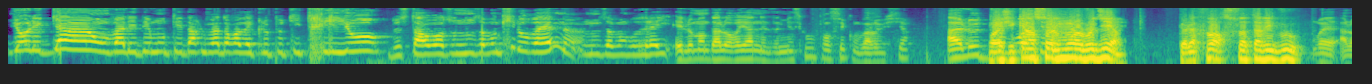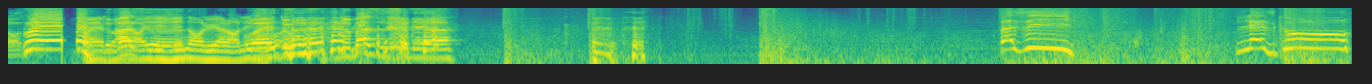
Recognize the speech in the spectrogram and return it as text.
Yo les gars, on va aller démonter Dark Vador avec le petit trio de Star Wars. Nous avons Kylo Ren, nous avons Rey et le Mandalorian, les amis. Est-ce que vous pensez qu'on va réussir à le Moi, j'ai qu'un seul mot à vous dire. Que la force soit avec vous. Ouais, alors... Ouais Ouais, de bah base, alors il est euh, gênant lui, alors let's Ouais, de ouf. De base, c'est les... euh, Vas-y Let's go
